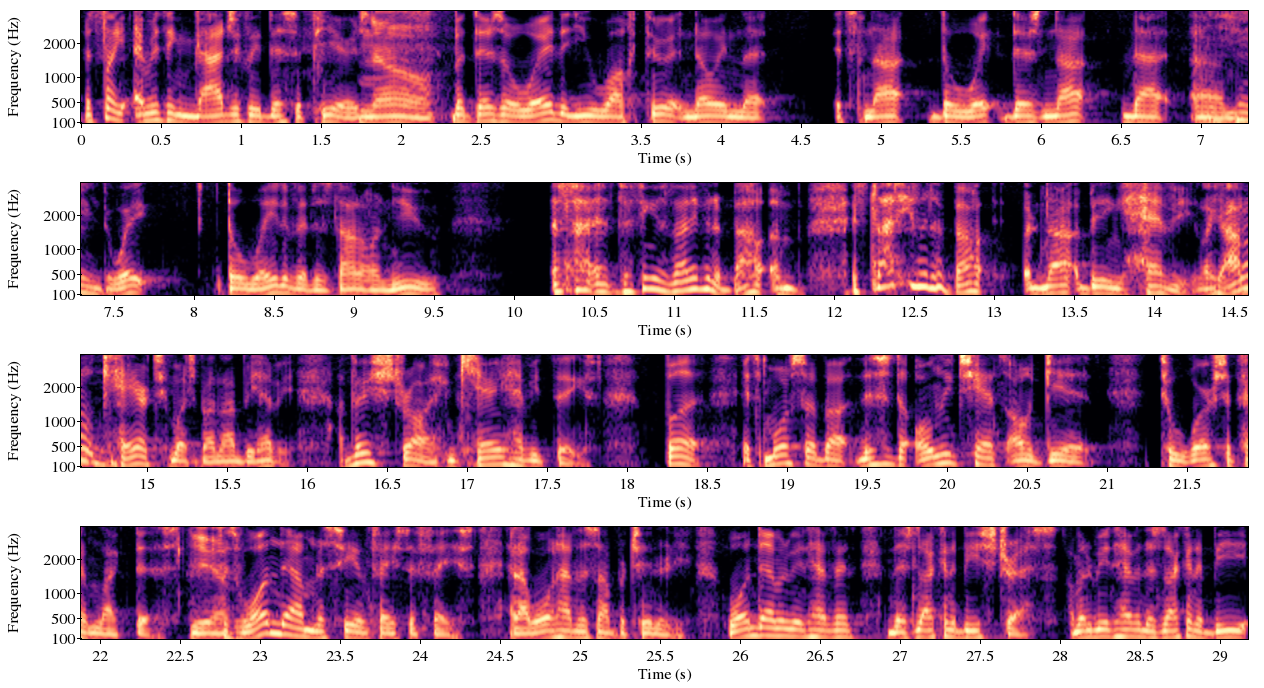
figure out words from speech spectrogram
it's not like everything magically disappears. No. but there's a way that you walk through it knowing that it's not the way there's not that um Hmm, the weight. the weight of it is not on you. It's not the thing is not even about um, it's not even about not being heavy. Like i don't care too much about not being heavy. I'm very strong. I can carry heavy things but it's more so about this is the only chance i'll get to worship him like this. Yeah. because one day i'm going to see him face to face and i won't have this opportunity. One day i'm going to be in heaven and there's not going to be stress. I'm going to be in heaven there's not going to be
